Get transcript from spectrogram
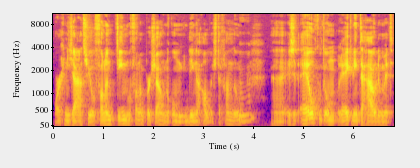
organisatie of van een team of van een persoon om dingen anders te gaan doen. Mm -hmm uh, is het heel goed om rekening te houden met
